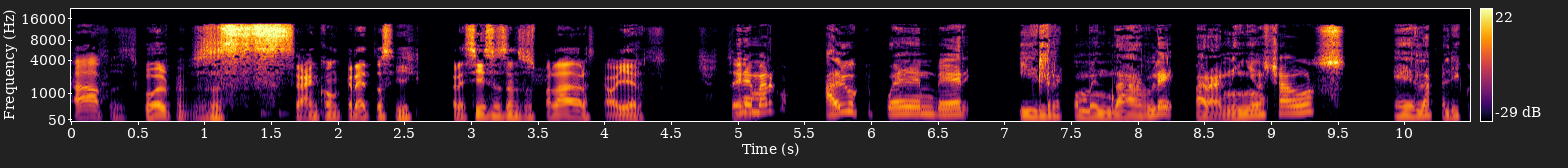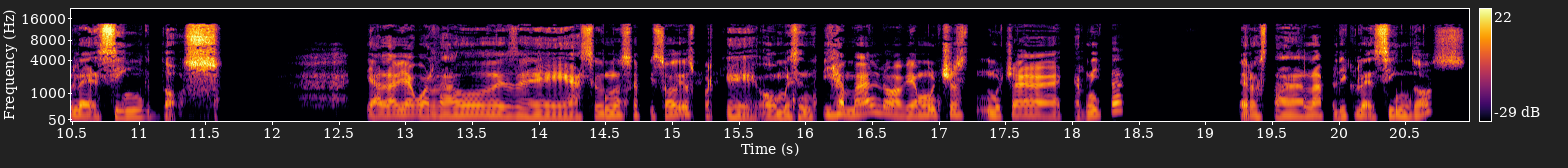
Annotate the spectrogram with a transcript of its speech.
Ah, pues disculpe, pues sean concretos y precisos en sus palabras, caballeros. Sí. Sin embargo, algo que pueden ver y recomendable para niños chavos es la película de Sing 2. Ya la había guardado desde hace unos episodios porque o me sentía mal o había muchos, mucha carnita, pero está la película de Sing 2.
